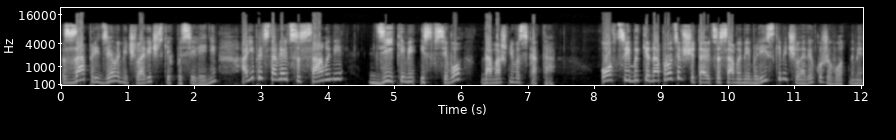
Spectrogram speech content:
за пределами человеческих поселений, они представляются самыми дикими из всего домашнего скота. Овцы и быки напротив считаются самыми близкими человеку животными,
